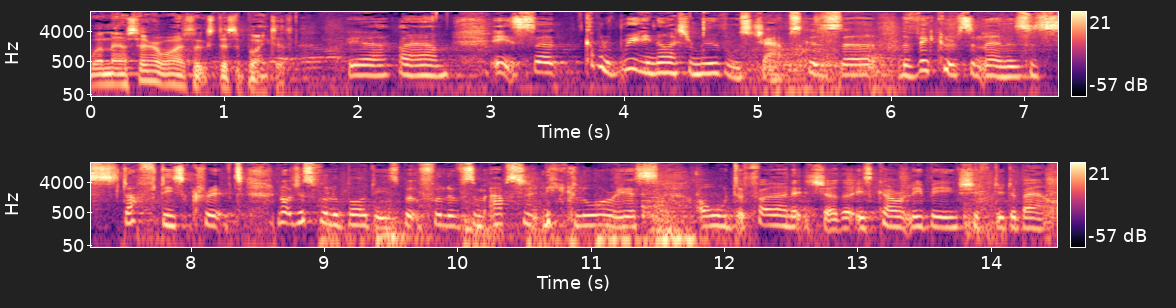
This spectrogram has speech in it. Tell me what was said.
well, now Sarah Wise looks disappointed. Yeah, I am. It's a couple of really nice removals, chaps, because uh, the vicar of St Leonard's has stuffed his crypt not just full of bodies, but full of some absolutely glorious old furniture that is currently being shifted about.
